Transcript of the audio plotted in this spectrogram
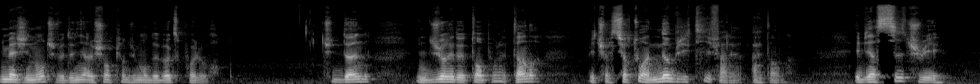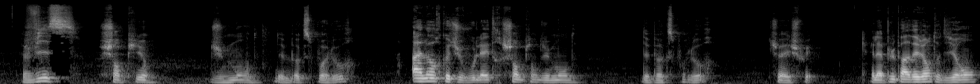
Imaginons, tu veux devenir le champion du monde de boxe poids lourd. Tu te donnes une durée de temps pour l'atteindre, mais tu as surtout un objectif à atteindre. Eh bien, si tu es vice-champion du monde de boxe poids lourd, alors que tu voulais être champion du monde de boxe poids lourd, tu as échoué. Et la plupart des gens te diront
